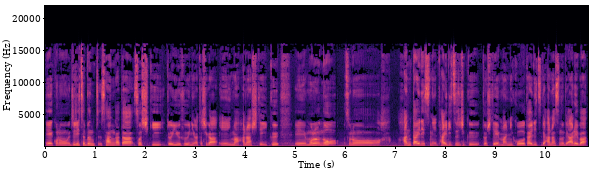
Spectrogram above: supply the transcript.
え、この自立分散型組織というふうに私が、え、今話していく、え、ものの、その、反対ですね、対立軸として、まあ、二項対立で話すのであれば、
